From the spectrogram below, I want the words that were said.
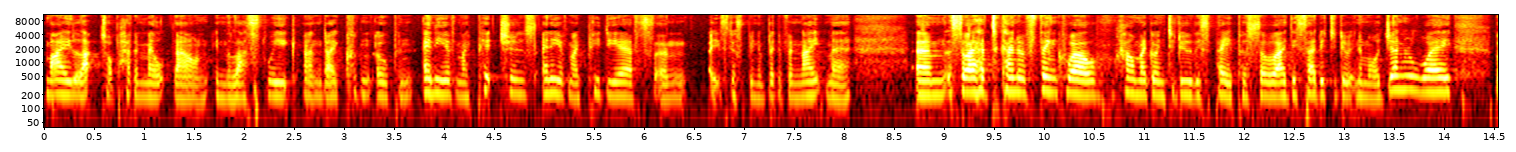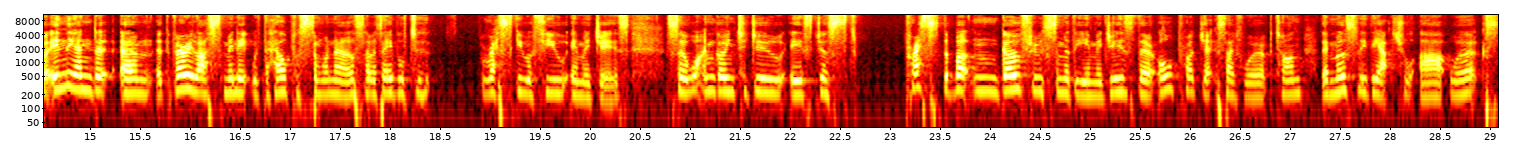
my laptop had a meltdown in the last week and I couldn't open any of my pictures, any of my PDFs, and it's just been a bit of a nightmare. Um, so I had to kind of think, well, how am I going to do this paper? So I decided to do it in a more general way. But in the end, um, at the very last minute, with the help of someone else, I was able to rescue a few images. So what I'm going to do is just press the button, go through some of the images. They're all projects I've worked on. They're mostly the actual artworks.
